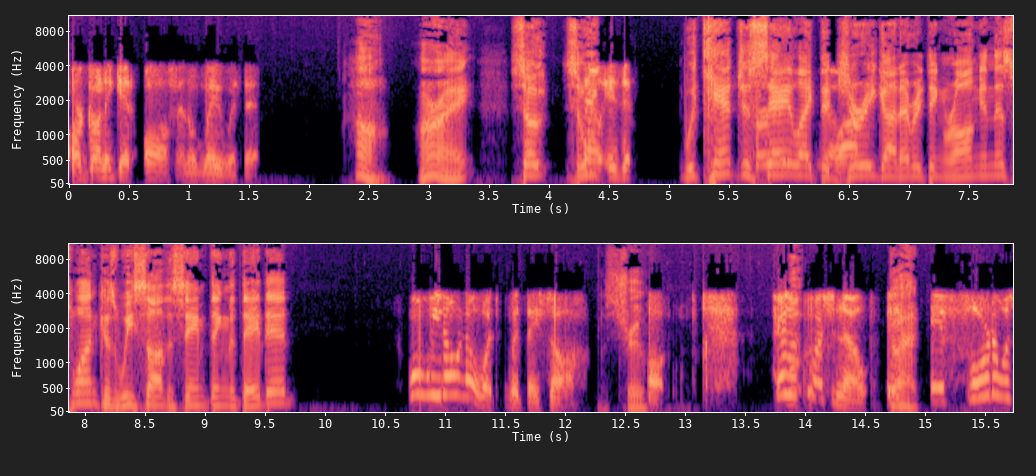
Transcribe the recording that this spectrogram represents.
are going to get off and away with it. Huh. All right. So, so now, we, is it we can't just say like the No, jury got everything wrong in this one because we saw the same thing that they did. well? We don't know what what they saw. That's true. Oh, Here's a question, though. If, if Florida was,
